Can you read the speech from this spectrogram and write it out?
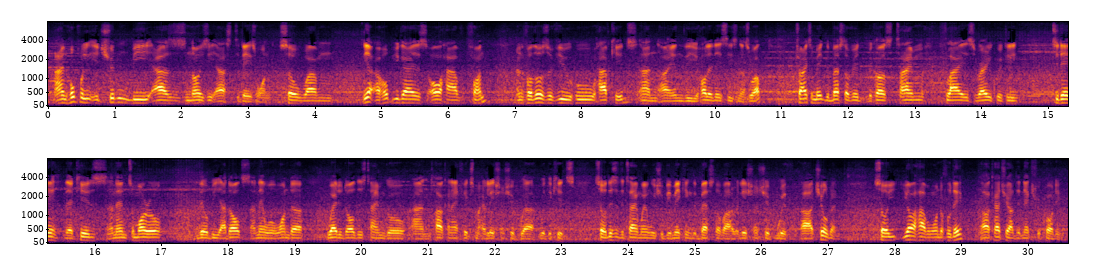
and hopefully, it shouldn't be as noisy as today's one. So, um, yeah, I hope you guys all have fun. And for those of you who have kids and are in the holiday season as well, try to make the best of it because time flies very quickly. Today, they're kids, and then tomorrow, they'll be adults, and then we'll wonder where did all this time go and how can I fix my relationship with the kids. So, this is the time when we should be making the best of our relationship with our children. So, y'all have a wonderful day. I'll catch you at the next recording.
